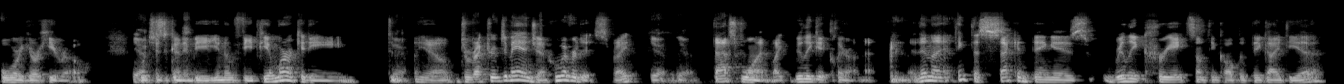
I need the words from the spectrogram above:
for your hero, Yeah. which is going to be, you know, VP of marketing, Yeah. you know, director of demand gen, whoever it is, right? Yeah, yeah. That's one, like really get clear on that. And then I think the second thing is really create something called the big idea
